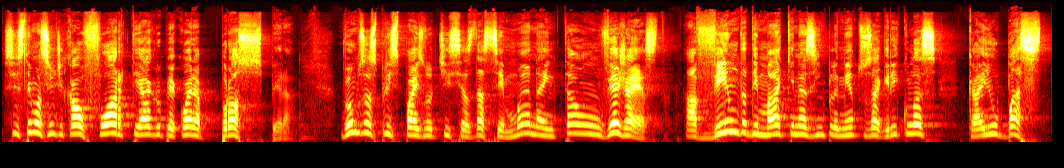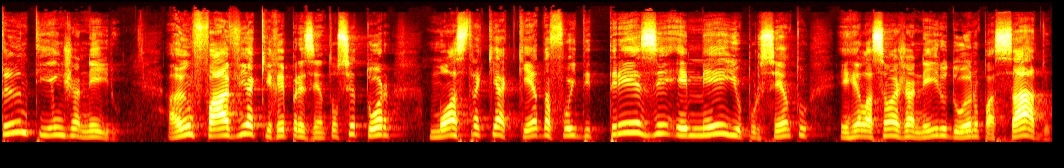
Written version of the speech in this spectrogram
Sistema Sindical Forte e Agropecuária Próspera. Vamos às principais notícias da semana, então veja esta. A venda de máquinas e implementos agrícolas caiu bastante em janeiro. A Anfávia, que representa o setor, mostra que a queda foi de 13,5% em relação a janeiro do ano passado.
